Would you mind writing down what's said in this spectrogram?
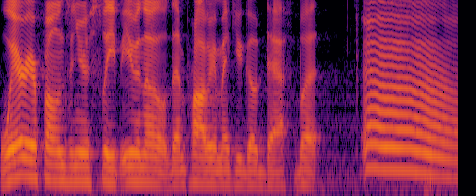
wear earphones in your sleep, even though that probably make you go deaf, but... Mm.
